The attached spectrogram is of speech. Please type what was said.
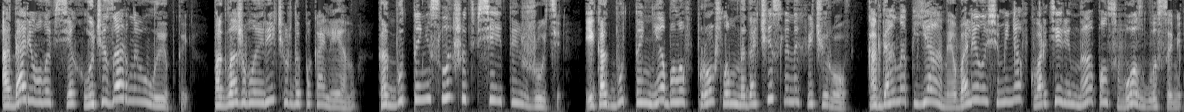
одаривала всех лучезарной улыбкой, поглаживала Ричарда по колену, как будто не слышит всей этой жути и как будто не было в прошлом многочисленных вечеров, когда она пьяная валялась у меня в квартире на пол с возгласами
